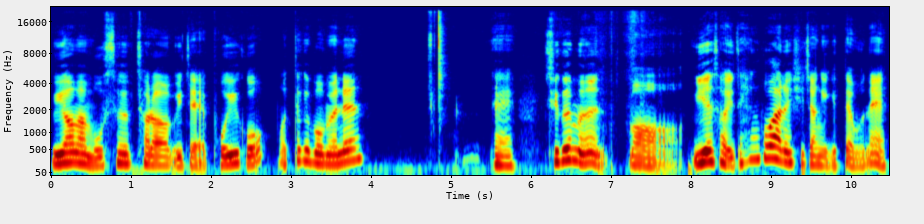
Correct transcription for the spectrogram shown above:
위험한 모습처럼 이제 보이고 어떻게 보면은 네, 지금은 뭐 위에서 이제 행보하는 시장이기 때문에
